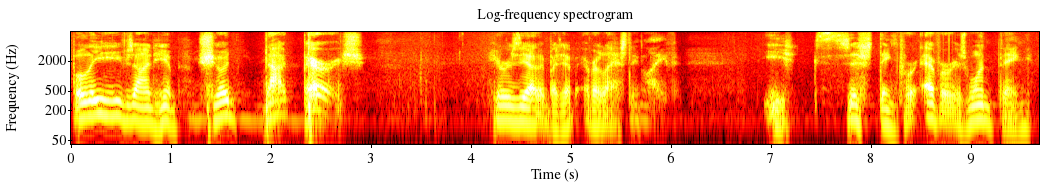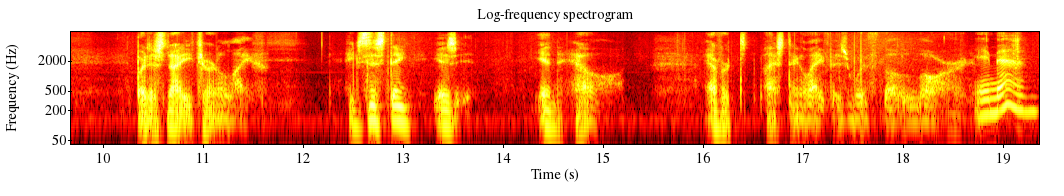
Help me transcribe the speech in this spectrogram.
believes on him should not perish. Here is the other, but have everlasting life. Existing forever is one thing, but it's not eternal life. Existing is in hell everlasting life is with the Lord. Amen.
